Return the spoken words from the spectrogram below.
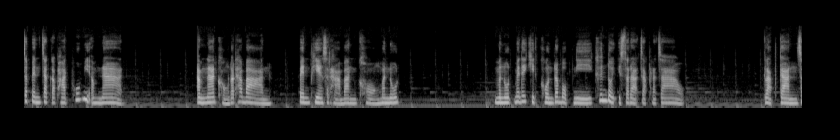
จะเป็นจักรพรรดิผู้มีอำนาจอำนาจของรัฐบาล เป็นเพียงสถาบันของมนุษย์ มนุษย์ไม่ได้คิดค้นระบบนี้ขึ้นโดยอิสระจากพระเจ้า กลับกันส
